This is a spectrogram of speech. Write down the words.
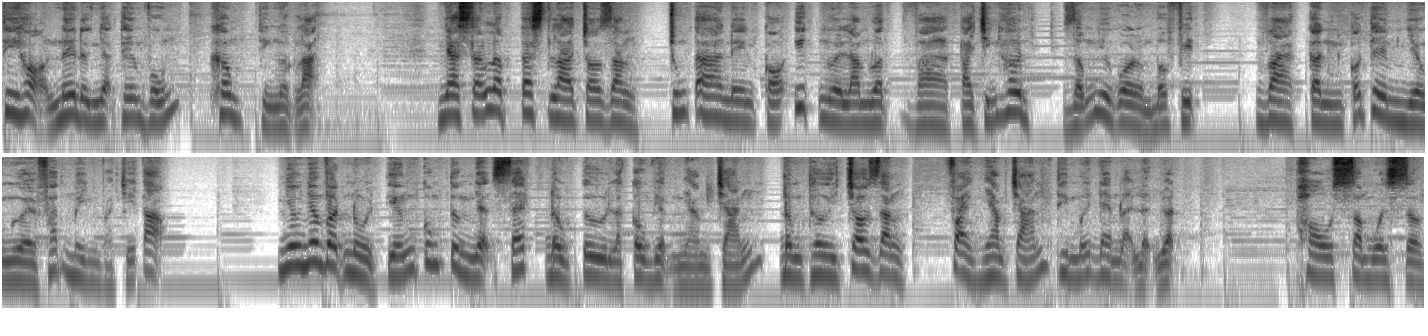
thì họ nên được nhận thêm vốn, không thì ngược lại. Nhà sáng lập Tesla cho rằng chúng ta nên có ít người làm luật và tài chính hơn giống như Warren Buffett và cần có thêm nhiều người phát minh và chế tạo. Nhiều nhân vật nổi tiếng cũng từng nhận xét đầu tư là công việc nhàm chán, đồng thời cho rằng phải nhàm chán thì mới đem lại lợi nhuận. Paul Samuelson,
